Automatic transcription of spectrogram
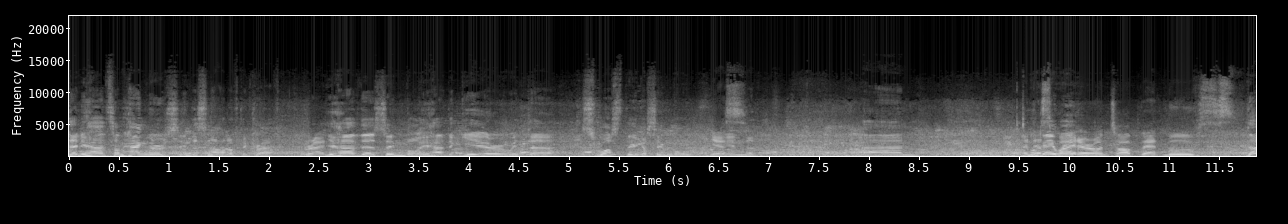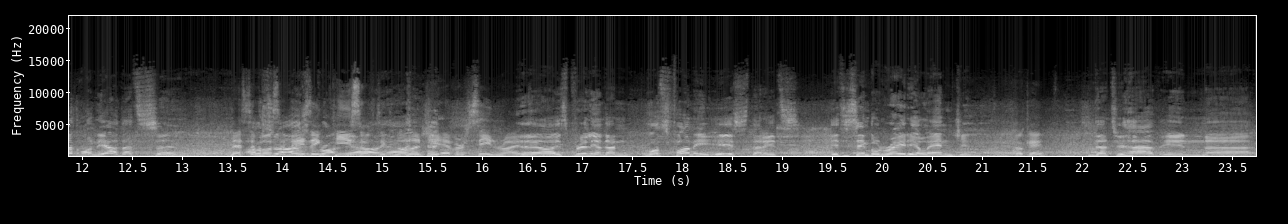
Then you have some hangers in the snout of the craft. Right. You have the symbol, you have the gear with the swastika symbol Yes. in the. And And Okay, the spider on top that moves. that one, yeah, that's. Uh, That's the most amazing piece yeah, of yeah. technology ever seen, right? yeah, it's brilliant. And what's funny is that it's it's a simple radial engine Okay. that you have in. Uh,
